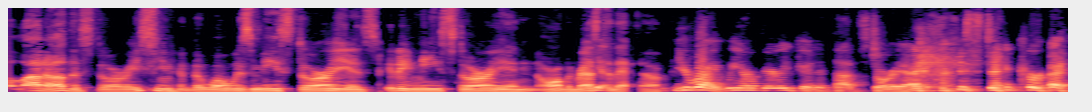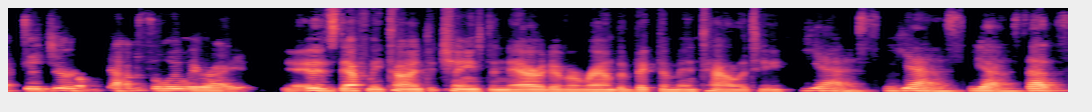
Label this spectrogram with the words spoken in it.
a lot of other stories. You know, the "woe is me" story is pity me story, and all the rest yeah, of that stuff. You're right. We are very good at that story. I, I stand corrected. You're um, absolutely right it is definitely time to change the narrative around the victim mentality. Yes, yes, yes. That's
